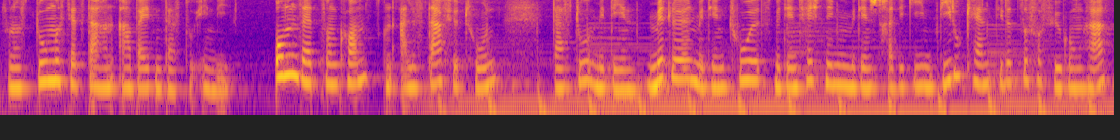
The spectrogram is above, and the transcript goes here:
sondern du musst jetzt daran arbeiten, dass du in die Umsetzung kommst und alles dafür tun, dass du mit den Mitteln, mit den Tools, mit den Techniken, mit den Strategien, die du kennst, die du zur Verfügung hast,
